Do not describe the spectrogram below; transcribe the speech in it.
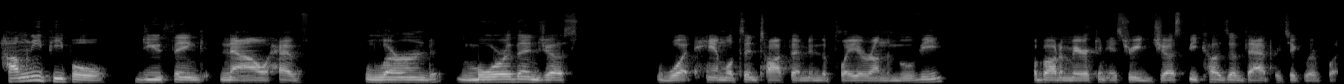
How many people do you think now have learned more than just what Hamilton taught them in the play or on the movie about American history just because of that particular play?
